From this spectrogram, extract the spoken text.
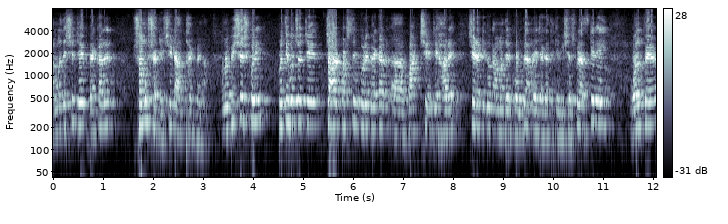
বাংলাদেশে যে বেকারের সমস্যাটি সেটা আর থাকবে না। আমরা বিশ্বাস করি প্রতি বছর যে চার পার্সেন্ট করে বেকার বাড়ছে যে হারে, সেটা কিন্তু আমাদের কমবে। আমরা এই জায়গা থেকে বিশ্বাস করি। আজকের এই welfare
